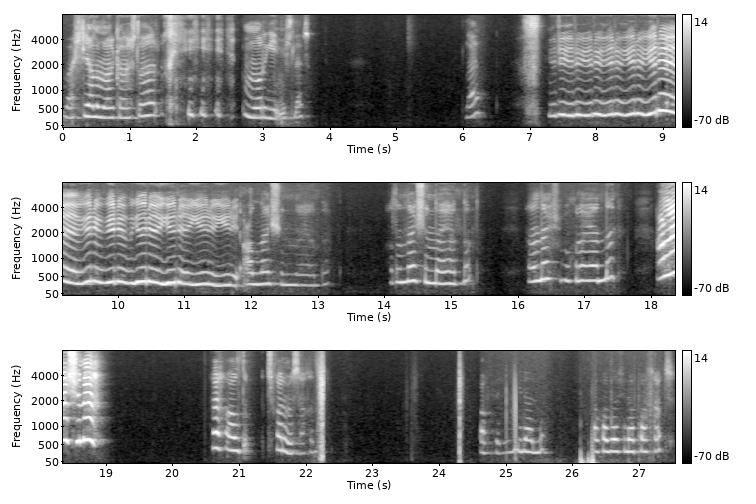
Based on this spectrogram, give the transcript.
Başlayalım arkadaşlar. Mor giymişler. Lan. Yürü yürü yürü yürü yürü yürü yürü yürü yürü yürü yürü yürü. Allah şunun ayağından. Alın lan şunun ayağından. Al lan şu bokun ayağından. Al lan şunu. Heh Çıkarma sakın. Aferin ilerle. Arkadaşına pas at.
